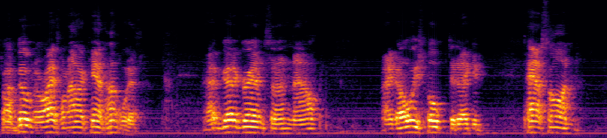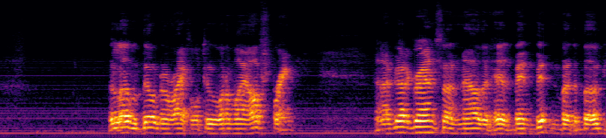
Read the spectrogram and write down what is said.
so I'm building a rifle now I can't hunt with. I've got a grandson now. I'd always hoped that I could pass on the love of building a rifle to one of my offspring. And I've got a grandson now that has been bitten by the bug.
